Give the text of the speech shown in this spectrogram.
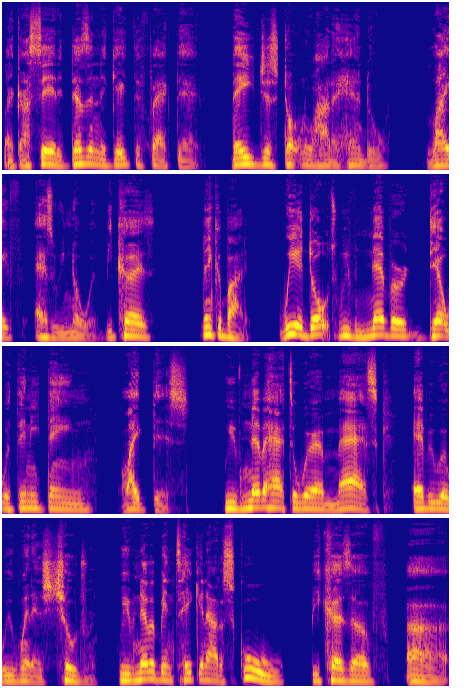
like I said, it doesn't negate the fact that they just don't know how to handle life as we know it. Because think about it. We adults, we've never dealt with anything like this. We've never had to wear a mask everywhere we went as children. We've never been taken out of school because of uh,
